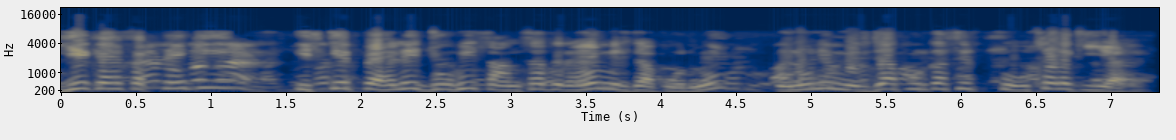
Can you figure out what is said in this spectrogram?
ये कह सकते हैं कि इसके पहले जो भी सांसद रहे मिर्ज़ापुर में, उन्होंने मिर्ज़ापुर का सिर्फ़ शोषण किया है।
